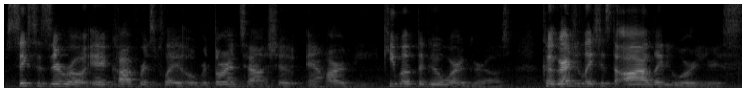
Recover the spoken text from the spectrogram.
6 to 0 in conference play over Thornton Township and Harvey. Keep up the good work, girls. Congratulations to all our Lady Warriors.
